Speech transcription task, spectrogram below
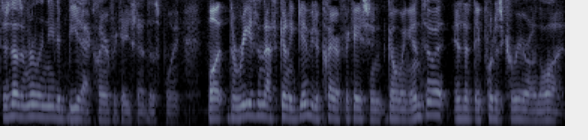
There doesn't really need to be that clarification at this point. But the reason that's going to give you the clarification going into it is if they put his career on the line.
